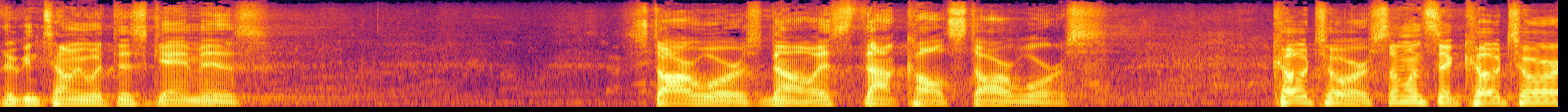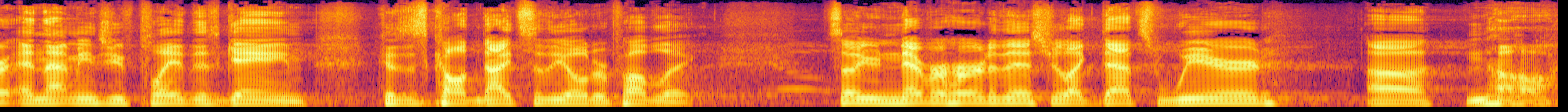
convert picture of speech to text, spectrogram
who can tell me what this game is? Star Wars. No, it's not called Star Wars. KOTOR. Someone said KOTOR, and that means you've played this game because it's called Knights of the Old Republic. So you never heard of this? You're like, that's weird. Uh, no,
